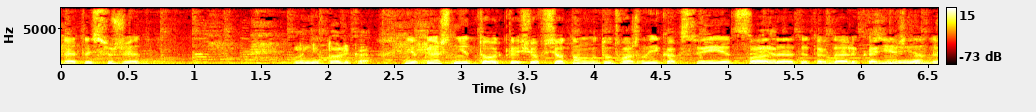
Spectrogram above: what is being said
Это сюжет. Ну, не только. Нет, конечно, не только. Еще все там тут важны, как свет, Свет. падает и так далее, конечно. Свет, да.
